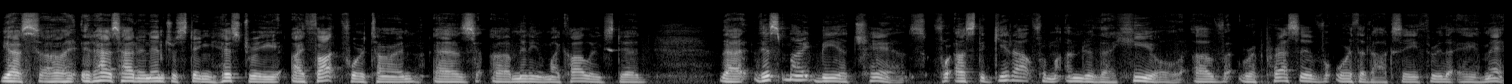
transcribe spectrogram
Yes, uh, it has had an interesting history. I thought for a time, as uh, many of my colleagues did, that this might be a chance for us to get out from under the heel of repressive orthodoxy through the AMA.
